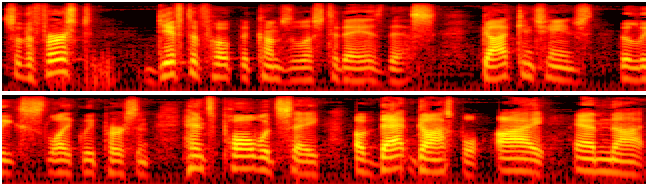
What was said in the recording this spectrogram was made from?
So, the first gift of hope that comes to us today is this God can change the least likely person. Hence, Paul would say, Of that gospel, I am not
